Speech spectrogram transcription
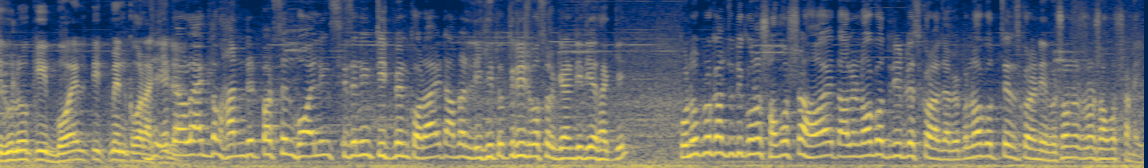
এগুলো কি বয়েল ট্রিটমেন্ট করা এটা হলো একদম hundred percent boiling seasoning treatment করা। এটা আমরা লিখিত তিরিশ বছর গ্যারান্টি দিয়ে থাকি। কোনো প্রকার যদি কোনো সমস্যা হয় তাহলে নগদ রিপ্লেস করা যাবে। নগদ চেঞ্জ করে নেবে। কোনো সমস্যা নেই।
